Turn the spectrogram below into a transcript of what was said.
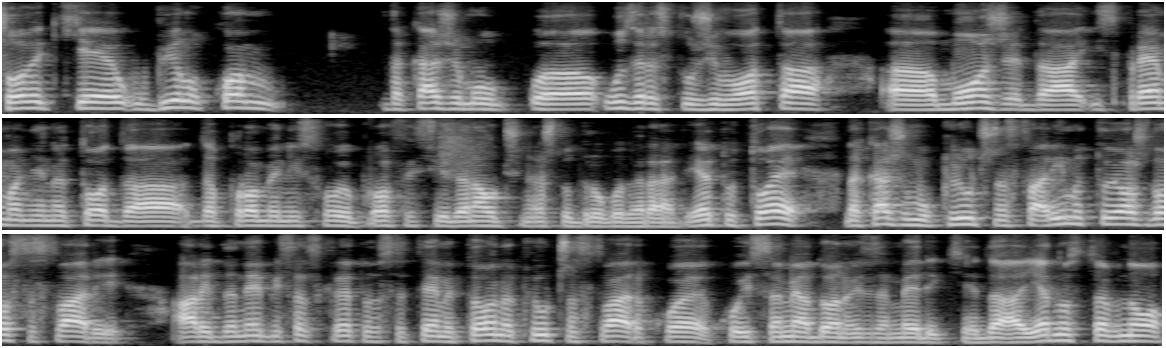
čovek je u bilo kom, da kažemo, uzrastu života može da ispreman je na to da, da promeni svoju profesiju i da nauči nešto drugo da radi. Eto, to je, da kažemo, ključna stvar. Ima tu još dosta stvari, ali da ne bi sad skretao sa teme, to je ona ključna stvar koje, koju sam ja donao iz Amerike, da jednostavno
